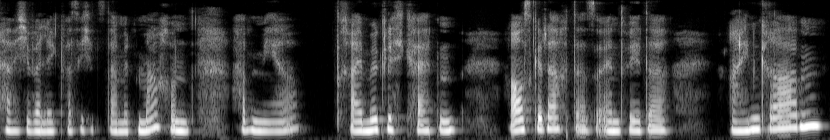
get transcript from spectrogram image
habe ich überlegt, was ich jetzt damit mache und habe mir drei Möglichkeiten ausgedacht. Also entweder eingraben,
